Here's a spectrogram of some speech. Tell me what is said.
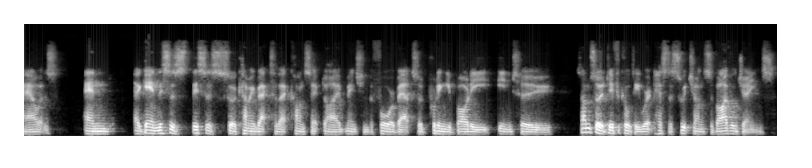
hours. And again, this is, this is sort of coming back to that concept I mentioned before about sort of putting your body into some sort of difficulty where it has to switch on survival genes,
